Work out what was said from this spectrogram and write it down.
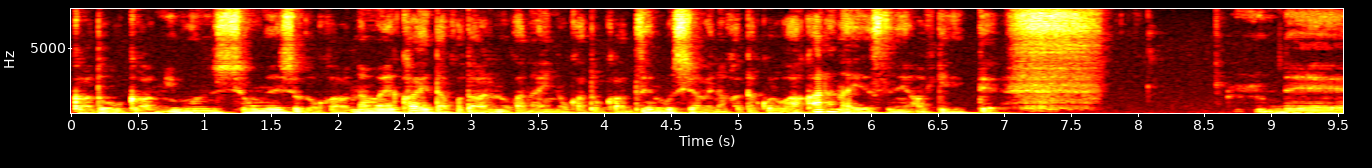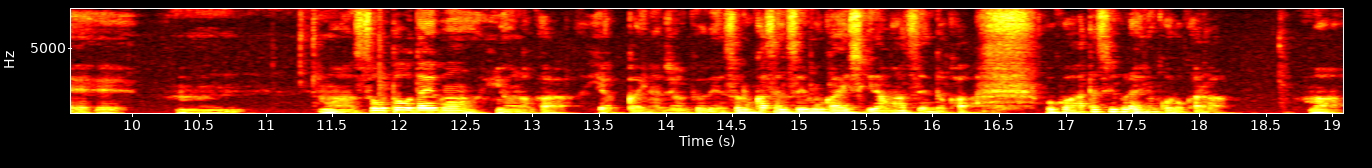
かどうか、身分証明書とか、名前変えたことあるのかないのかとか、全部調べなかったら、これわからないですね、はっきり言って。で、うん、まあ、相当だいぶ世の中厄介な状況で、その河川水門外式ダム発電とか、僕は二十歳ぐらいの頃から、まあ、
